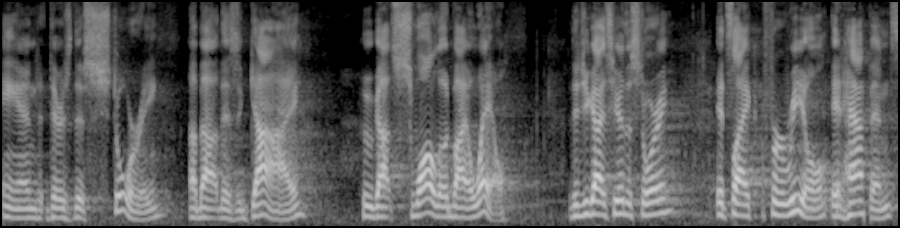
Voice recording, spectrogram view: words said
and there's this story about this guy who got swallowed by a whale. Did you guys hear the story? It's like, for real, it happened.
